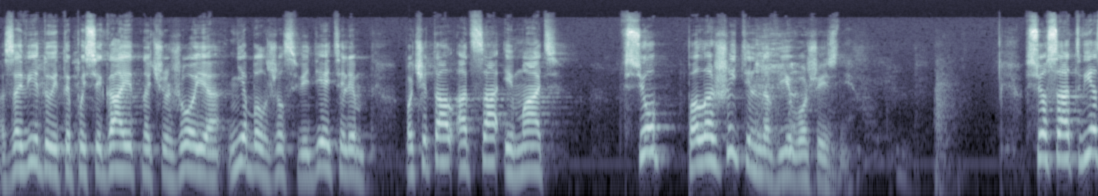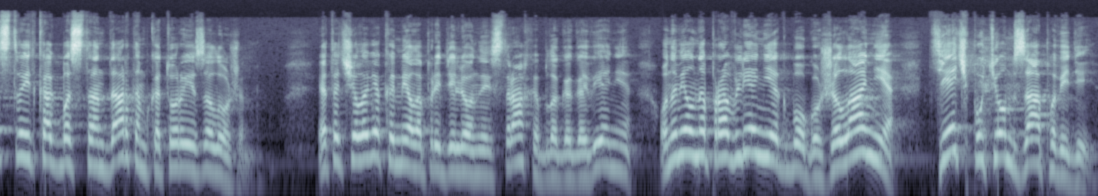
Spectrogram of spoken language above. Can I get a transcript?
завидует и посягает на чужое, не был свидетелем, почитал отца и мать. Все положительно в его жизни. Все соответствует как бы стандартам, которые заложены. Этот человек имел определенный страх и благоговение. Он имел направление к Богу, желание течь путем заповедей.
